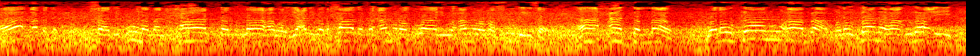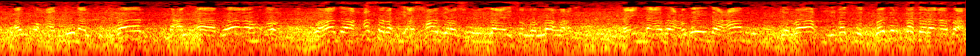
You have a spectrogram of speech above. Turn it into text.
ها؟ أبدا. يصادقون من حاد الله يعني من خالف أمر الله وأمر رسوله. ها؟ حاد الله. ولو كانوا آباء ولو كان هؤلاء المحدون الكفار عن آبائهم وهذا حصل في أصحاب رسول الله صلى الله عليه وسلم. فإن أبا عبيدة عامر بن الجراح في غزوة بدر قتل أباه.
